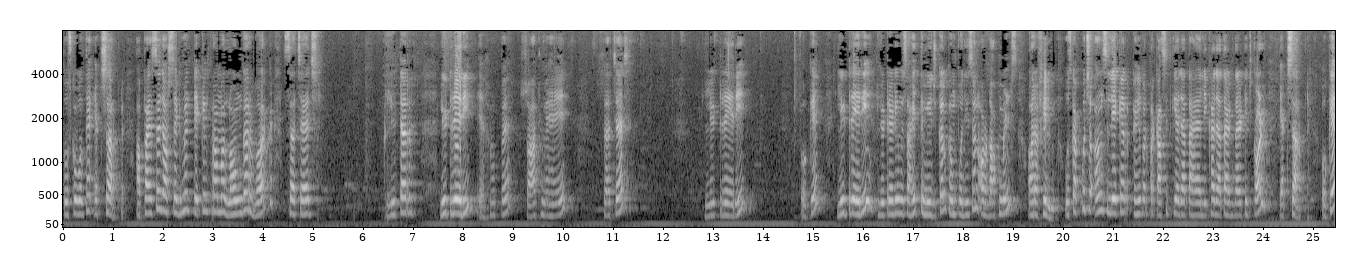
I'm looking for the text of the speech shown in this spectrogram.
तो उसको बोलते हैं एक्सर्प्ट अ पैसेज और segment taken from a longer work such as liter literary यहाँ पे साथ में है ये such as literary okay literary literary में साहित्य म्यूजिकल कंपोजिशन और डॉक्यूमेंट्स और अ फ़िल्म उसका कुछ अंश लेकर कहीं पर प्रकाशित किया जाता है, लिखा जाता है that is called excerpt okay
